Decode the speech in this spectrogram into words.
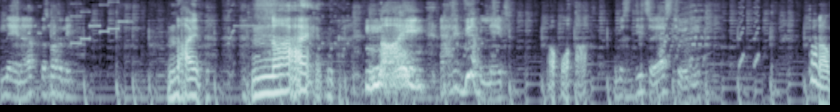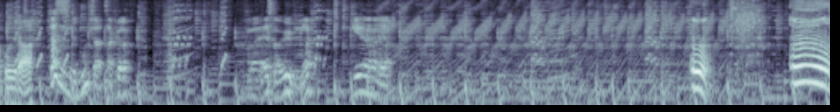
Nee, ne? Das macht er nicht. Nein. Nein. Nein! Er hat ihn wiederbelebt. Aua. Wir müssen die zuerst töten. Donnerbrüder. Das ist eine gute Attacke. Aber erstmal üben, ne? Geh, ja. Äh. Äh.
